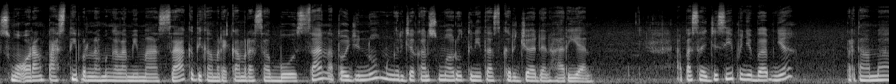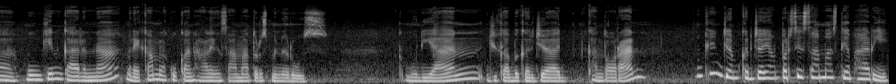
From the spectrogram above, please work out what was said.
semua orang pasti pernah mengalami masa ketika mereka merasa bosan atau jenuh mengerjakan semua rutinitas kerja dan harian. Apa saja sih penyebabnya? Pertama, mungkin karena mereka melakukan hal yang sama terus-menerus. Kemudian, jika bekerja kantoran, mungkin jam kerja yang persis sama setiap hari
